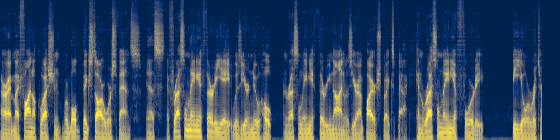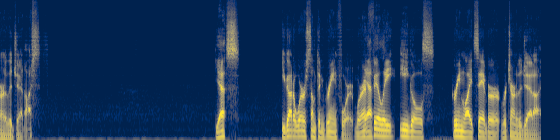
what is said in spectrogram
all right. My final question: We're both big Star Wars fans. Yes. If WrestleMania 38 was your New Hope and WrestleMania 39 was your Empire Strikes Back, can WrestleMania 40 be your Return of the Jedi? Yes. You got to wear something green for it. We're in Yeah. Philly, Eagles, green lightsaber, Return of the Jedi.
